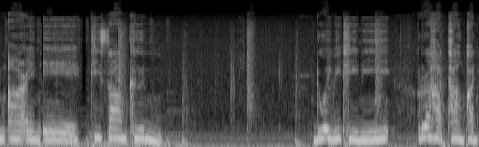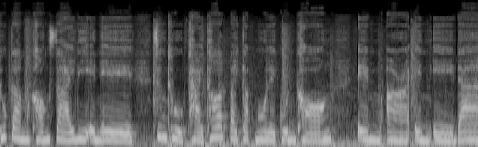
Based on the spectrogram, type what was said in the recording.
mRNA ที่สร้างขึ้น ด้วยวิธีนี้ รหัสทางพันธุกรรมของสาย DNA จึงถูกถ่ายทอดไปกับโมเลกุลของ mRNA ได้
